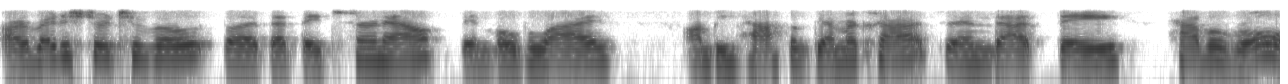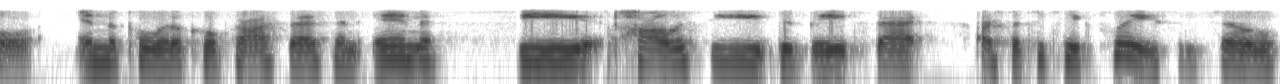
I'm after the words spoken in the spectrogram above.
are registered to vote, but that they turn out, they mobilize on behalf of Democrats, and that they have a role in the political process and in the policy debates that are set to take place. And so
